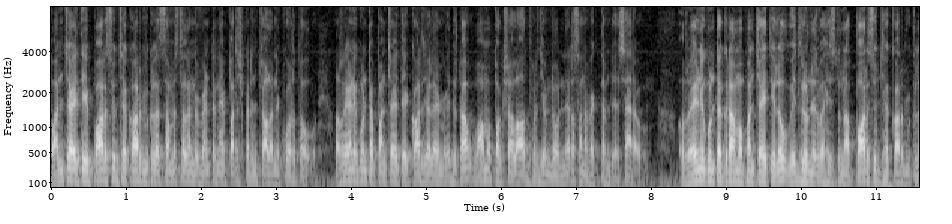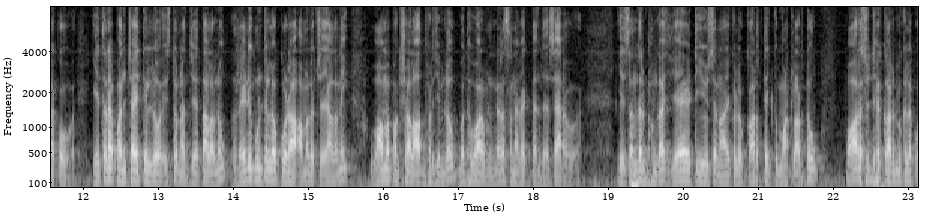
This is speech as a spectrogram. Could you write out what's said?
పంచాయతీ పారిశుధ్య కార్మికుల సమస్యలను వెంటనే పరిష్కరించాలని కోరుతూ రేణిగుంట పంచాయతీ కార్యాలయం ఎదుట వామపక్షాల ఆధ్వర్యంలో నిరసన వ్యక్తం చేశారు. రేణిగుంట గ్రామ పంచాయతీలో విధులు నిర్వహిస్తున్న పారిశుధ్య కార్మికులకు ఇతర పంచాయతీల్లో ఇస్తున్న జీతాలను రేణిగుంటలో కూడా అమలు చేయాలని వామపక్షాల ఆధ్వర్యంలో బుధవారం నిరసన వ్యక్తం చేశారు. ఈ సందర్భంగా ఏఐటియూసీ నాయకులు కార్తిక్ మాట్లాడుతూ పారిశుద్ధ్య కార్మికులకు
